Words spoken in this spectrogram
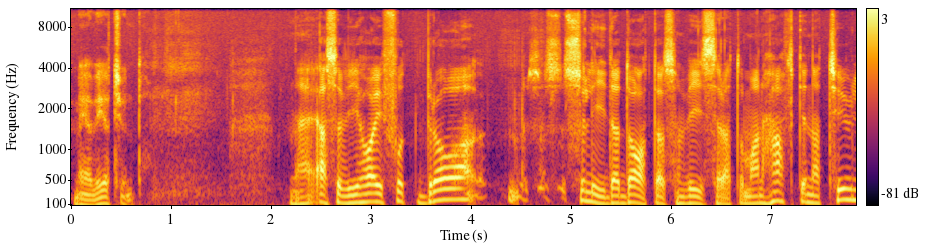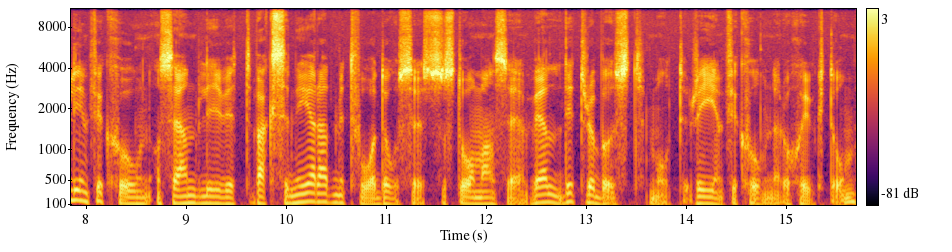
Men jag vet ju inte. Nej, alltså vi har ju fått bra solida data som visar att om man haft en naturlig infektion och sen blivit vaccinerad med två doser så står man sig väldigt robust mot reinfektioner och sjukdom.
